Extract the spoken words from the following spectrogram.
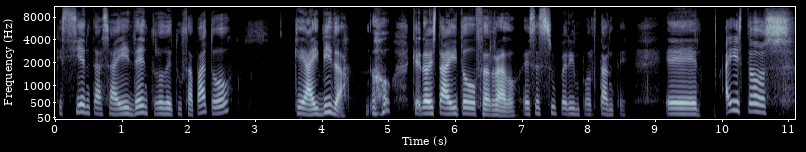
que sientas ahí dentro de tu zapato que hay vida, ¿no? que no está ahí todo cerrado. Eso es súper importante. Eh, hay estos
